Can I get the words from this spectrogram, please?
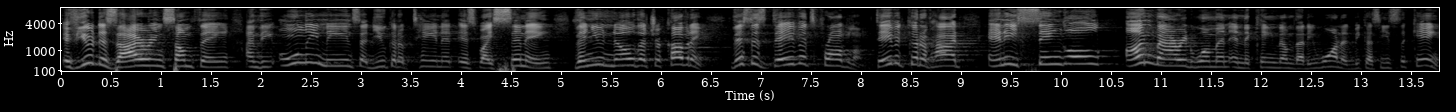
If you're desiring something and the only means that you could obtain it is by sinning, then you know that you're coveting. This is David's problem. David could have had any single unmarried woman in the kingdom that he wanted because he's the king.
